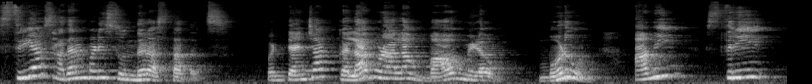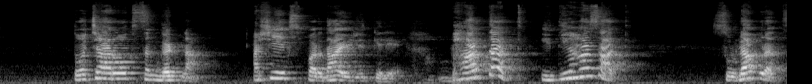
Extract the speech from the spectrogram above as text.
स्त्रिया साधारणपणे सुंदर असतातच पण त्यांच्या कलागुणाला वाव मिळव म्हणून आम्ही स्त्री त्वचारोग संघटना अशी एक स्पर्धा आयोजित केली आहे. भारतात इतिहासात सोलापुरात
